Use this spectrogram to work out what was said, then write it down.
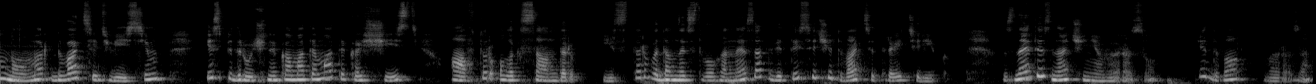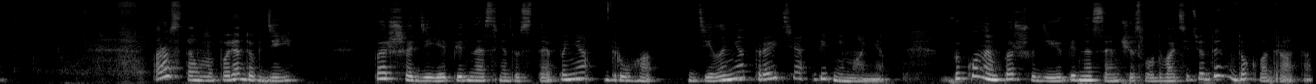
номер 28 із підручника Математика 6, автор Олександр Істер, видавництво Генеза 2023 рік. Знайди значення виразу і два вирази. Розставимо порядок дій. Перша дія піднесення до степеня, друга ділення, третя віднімання. Виконуємо першу дію, піднесемо число 21 до квадрата.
